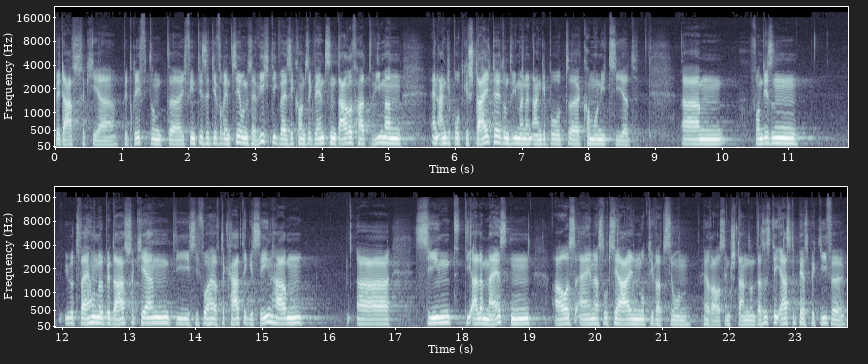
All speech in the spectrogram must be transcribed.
Bedarfsverkehr betrifft. Und äh, ich finde diese Differenzierung sehr wichtig, weil sie Konsequenzen darauf hat, wie man ein Angebot gestaltet und wie man ein Angebot äh, kommuniziert. Ähm, von diesen über 200 Bedarfsverkehren, die Sie vorher auf der Karte gesehen haben, äh, sind die allermeisten aus einer sozialen Motivation heraus entstanden. Und das ist die erste Perspektive,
